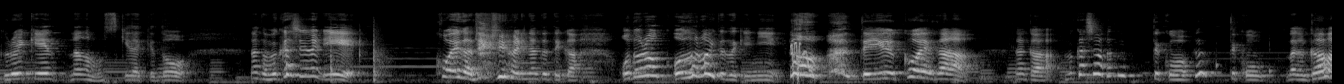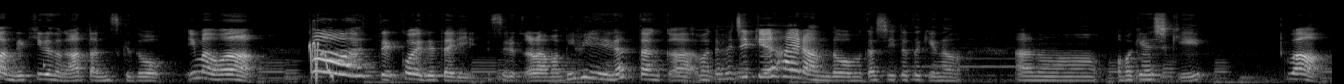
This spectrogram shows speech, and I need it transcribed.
黒い系なのも好きだけどなんか昔より声が出るようになったっていうか驚驚いた時に「あっ!」っていう声がなんか昔はふってこうふってこうなんか我慢できるのがあったんですけど今はって声出たりするから、まあ、ビビりになったんか、まあ、富士急ハイランドを昔行った時の、あのー、お化け屋敷は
